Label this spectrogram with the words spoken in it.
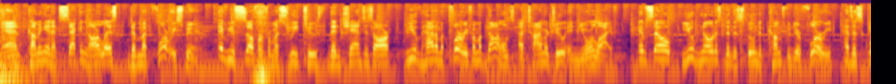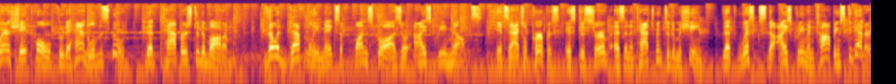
And coming in at second on our list, the McFlurry spoon. If you suffer from a sweet tooth, then chances are you've had a McFlurry from McDonald's a time or two in your life. If so, you've noticed that the spoon that comes with your flurry has a square-shaped hole through the handle of the spoon that tapers to the bottom. Though it definitely makes a fun straw as your ice cream melts, its actual purpose is to serve as an attachment to the machine that whisks the ice cream and toppings together.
